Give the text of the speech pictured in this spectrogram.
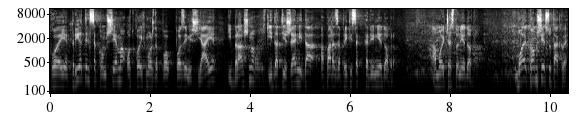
koje je prijatelj sa komšijama od kojih možda pozemiš jaje i brašno i da ti ženi da aparat za pritisak kad joj nije dobro a moj često nije dobro. Moje komšije su takve.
